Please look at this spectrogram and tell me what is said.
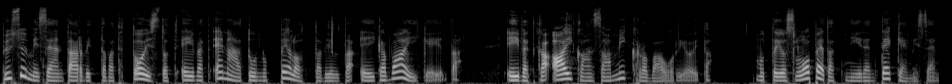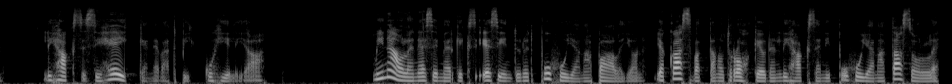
Pysymiseen tarvittavat toistot eivät enää tunnu pelottavilta eikä vaikeilta, eivätkä aikaan saa mikrovaurioita, mutta jos lopetat niiden tekemisen, lihaksesi heikkenevät pikkuhiljaa. Minä olen esimerkiksi esiintynyt puhujana paljon ja kasvattanut rohkeuden lihakseni puhujana tasolle,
